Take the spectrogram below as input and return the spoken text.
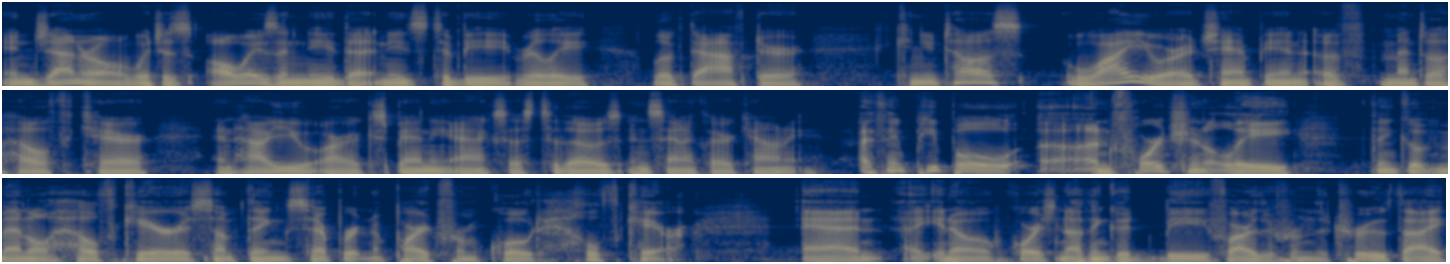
in general, which is always a need that needs to be really looked after. Can you tell us why you are a champion of mental health care and how you are expanding access to those in Santa Clara County? I think people, uh, unfortunately, think of mental health care as something separate and apart from quote health care. And uh, you know, of course, nothing could be farther from the truth. I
